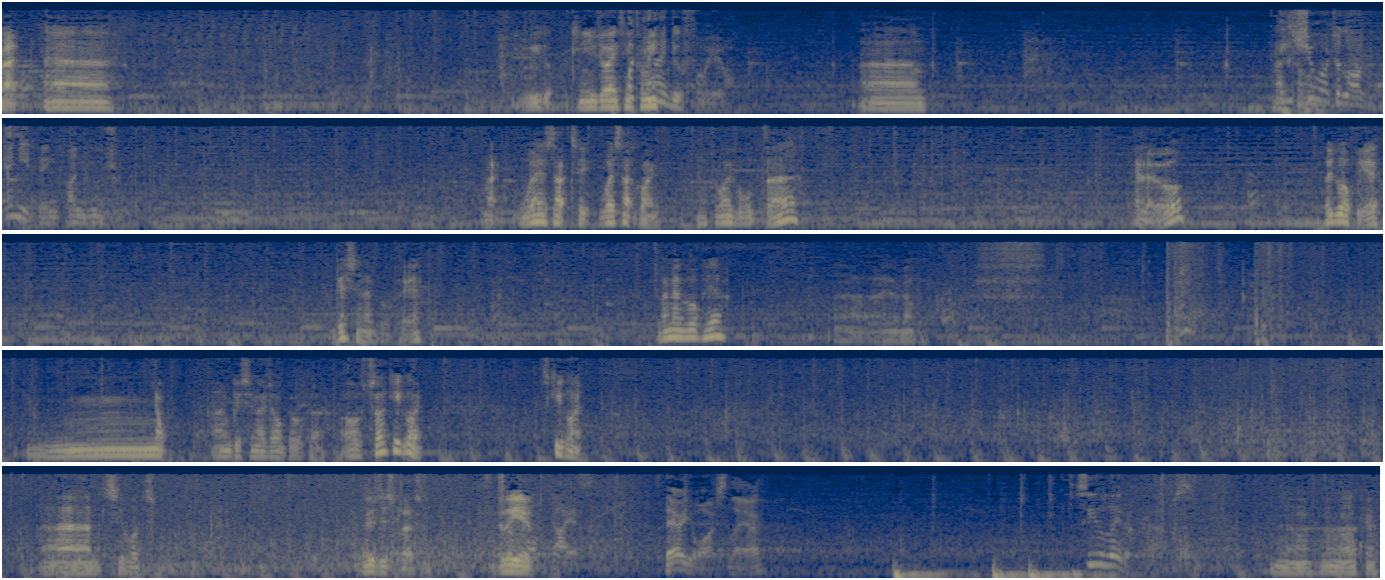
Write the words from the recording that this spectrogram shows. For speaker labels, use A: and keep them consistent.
A: Right. Uh, you, can you do anything
B: What
A: for me? What can?
B: I do for you?
A: Um.
B: Be
A: that's all.
B: sure to log anything unusual.
A: Right. Where's that? ta- where's that going? Do I go up there? Hello. Do I go up here? Guessing I go up here. Do I not go up here? Uh, I don't know. Mm, no. I'm guessing I don't go up there. Oh, shall I keep going? Let's keep going. And let's see what's. Who's this person? Who are you?
C: There you are, Slayer. See you later, perhaps.
A: No, oh, okay.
